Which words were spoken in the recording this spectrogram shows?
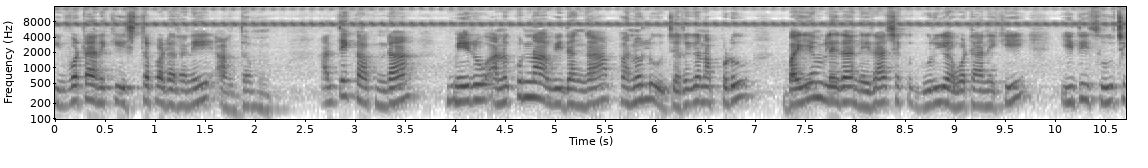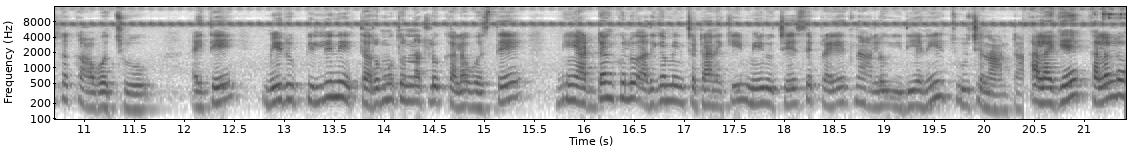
ఇవ్వటానికి ఇష్టపడరని అర్థం అంతేకాకుండా మీరు అనుకున్న విధంగా పనులు జరగనప్పుడు భయం లేదా నిరాశకు గురి అవ్వటానికి ఇది సూచిక కావచ్చు. అయితే మీరు పిల్లిని తరుముతున్నట్లు కల వస్తే మీ అడ్డంకులు అధిగమించటానికి మీరు చేసే ప్రయత్నాలు ఇది అని సూచన అంట. అలాగే కలలో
